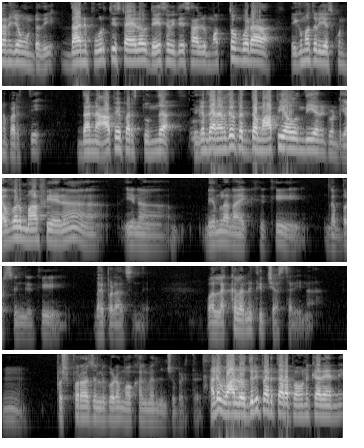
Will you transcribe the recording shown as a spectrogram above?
ఖనిజం ఉంటుంది. దాన్ని పూర్తి స్థాయిలో దేశ విదేశాలు మొత్తం కూడా ఎగుమతులు చేసుకుంటున్న పరిస్థితి దాన్ని ఆపే పరిస్థితి ఉందా? ఎందుకంటే దాని వెనకాల పెద్ద మాఫియా ఉంది అనేటువంటి. ఎవరు మాఫీ అయినా ఈయన భీమ్లా నాయక్కి గబ్బర్ సింగ్కి భయపడాల్సిందే. వాళ్ళ లెక్కలన్నీ తీర్చేస్తాడు ఈయన. పుష్పరాజులను కూడా మోకాల మీద నుంచోబెడతాడు అంటే వాళ్ళు వదిలిపెడతారా పవన్ కళ్యాణ్ని?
